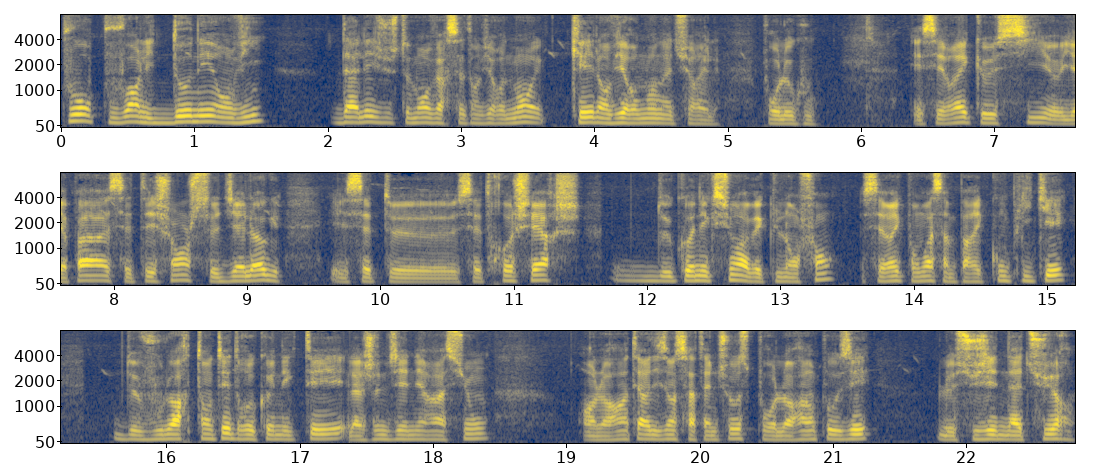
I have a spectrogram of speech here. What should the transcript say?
pour pouvoir lui donner envie d'aller justement vers cet environnement qu'est l'environnement naturel, pour le coup. Et c'est vrai que s'il n'y a pas cet échange, ce dialogue et cette, euh, cette recherche de connexion avec l'enfant, c'est vrai que pour moi ça me paraît compliqué de vouloir tenter de reconnecter la jeune génération en leur interdisant certaines choses pour leur imposer le sujet de nature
